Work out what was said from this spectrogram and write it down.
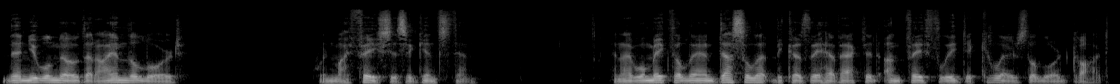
Then you will know that I am the Lord when my face is against them. And I will make the land desolate because they have acted unfaithfully, declares the Lord God.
